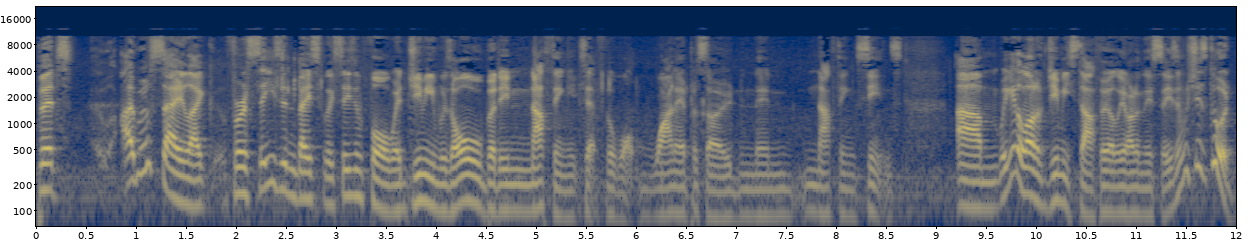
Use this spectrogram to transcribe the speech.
but I will say, like, for a season, basically season four, where Jimmy was all but in nothing except for what one episode and then nothing since. Um, we get a lot of Jimmy stuff early on in this season, which is good.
